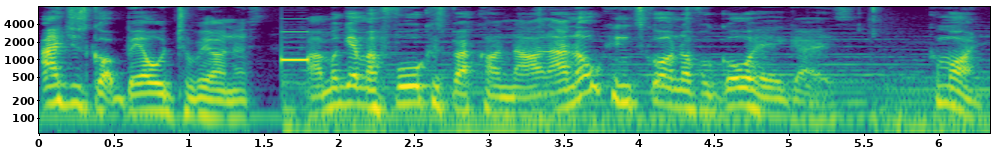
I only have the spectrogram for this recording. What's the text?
I just got bailed to be honest. I'm gonna get my focus back on now. And I know we can score another goal here, guys. Come on.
